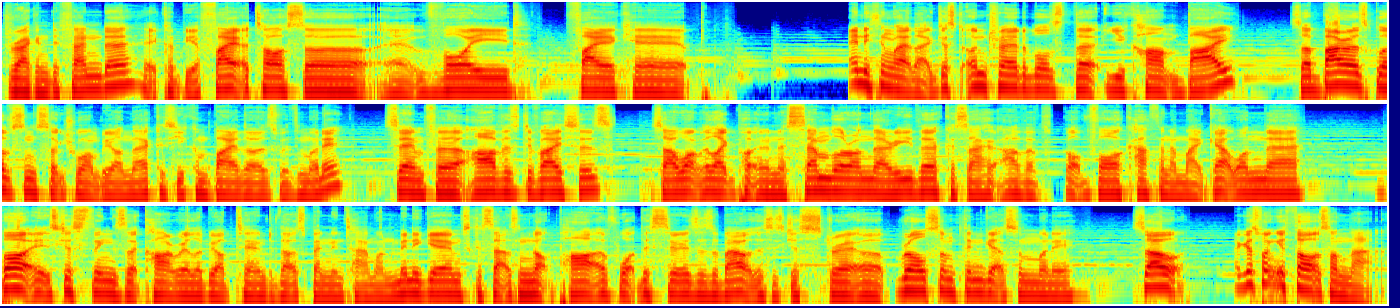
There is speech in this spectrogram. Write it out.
Dragon Defender, it could be a Fighter Torso, uh, Void, Fire Cape, anything like that, just untradables that you can't buy. So Barrow's gloves and such won't be on there because you can buy those with money. Same for Ava's devices. So I won't be like putting an assembler on there either because I've got Vorkath and I might get one there. But it's just things that can't really be obtained without spending time on minigames because that's not part of what this series is about. This is just straight up roll something, get some money. So I guess what your thoughts on that?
